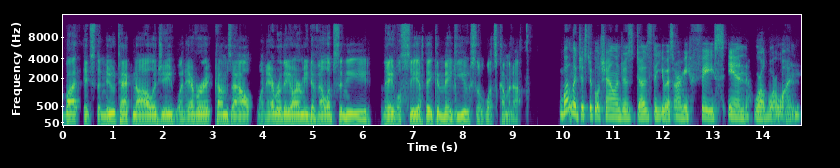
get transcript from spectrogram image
But it's the new technology. Whenever it comes out, whenever the Army develops a need, they will see if they can make use of what's coming up. What logistical challenges does the U.S. Army face in World War One?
